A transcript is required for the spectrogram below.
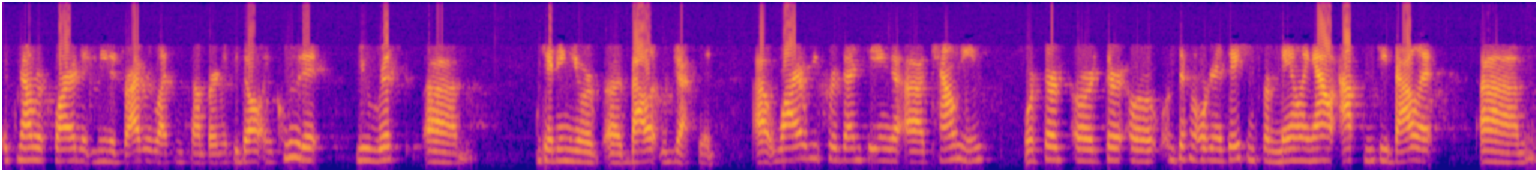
it's now required that you need a driver's license number, and if you don't include it, you risk um, getting your uh, ballot rejected. Uh, why are we preventing uh, counties or third or third or different organizations from mailing out absentee ballot um,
